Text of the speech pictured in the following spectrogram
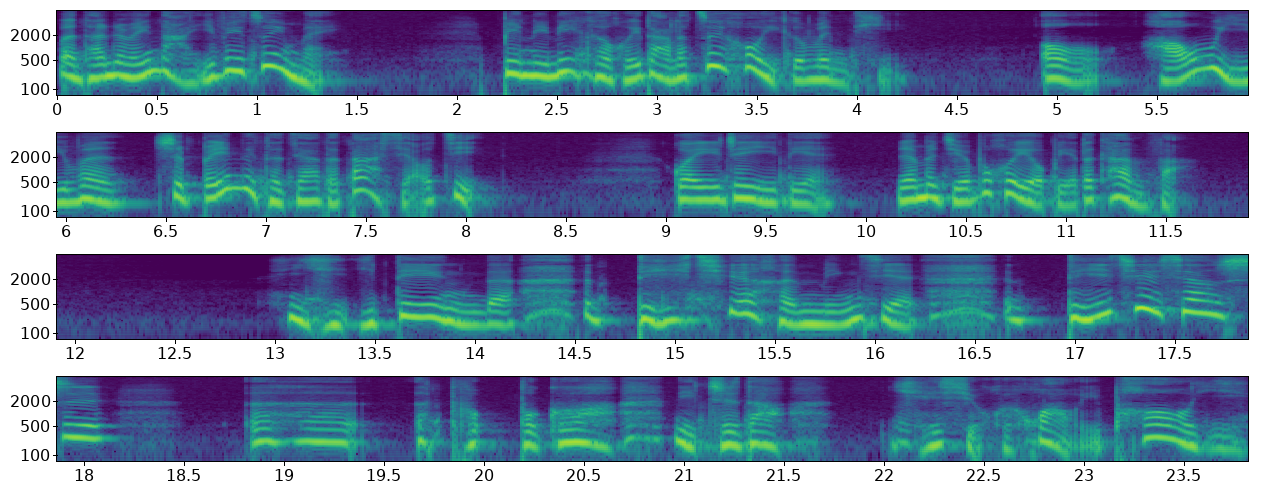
问他认为哪一位最美。宾利立刻回答了最后一个问题：哦，毫无疑问是贝内特家的大小姐。关于这一点，人们绝不会有别的看法。”一定的，的确很明显，的确像是，呃，不不过你知道，也许会化为泡影。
